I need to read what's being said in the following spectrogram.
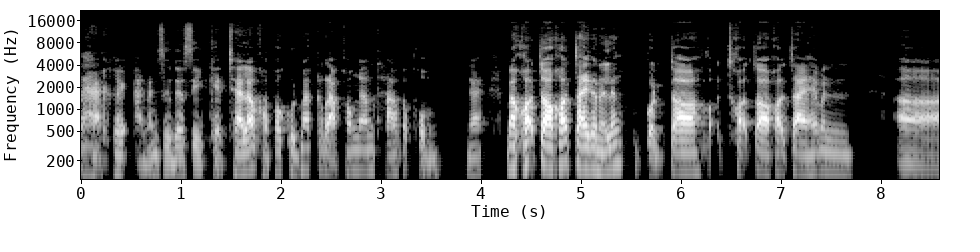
นะฮะเคยอ่านหนังสือ The Secret ใช่แล้วขอบพระคุณมากกราบเข้างามเท้ากับผมนะมาเคาะจอเคาะใจกันหน่อยแล้วกดจอเคาะจอเคาะใจให้มันเอ่อ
